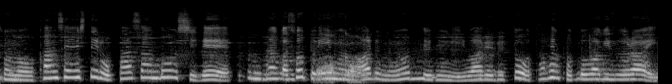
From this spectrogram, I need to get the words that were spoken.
その感染してるお母さん同士でなんかちょっといいものあるのよっていうふうに言われると大変断りづらい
